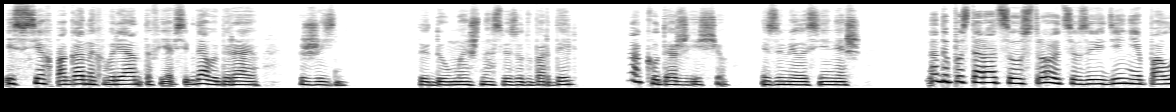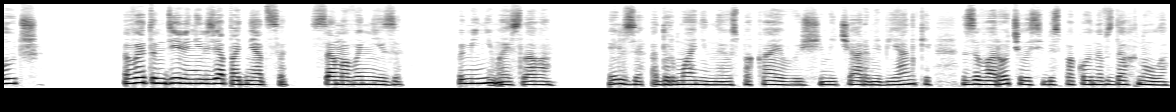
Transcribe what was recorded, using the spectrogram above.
Из всех поганых вариантов я всегда выбираю жизнь. Ты думаешь, нас везут в бордель? А куда же еще? изумилась Енеш. Надо постараться устроиться в заведение получше. В этом деле нельзя подняться с самого низа. Помяни мои слова. Эльза, одурманенная успокаивающими чарами Бьянки, заворочилась и беспокойно вздохнула.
